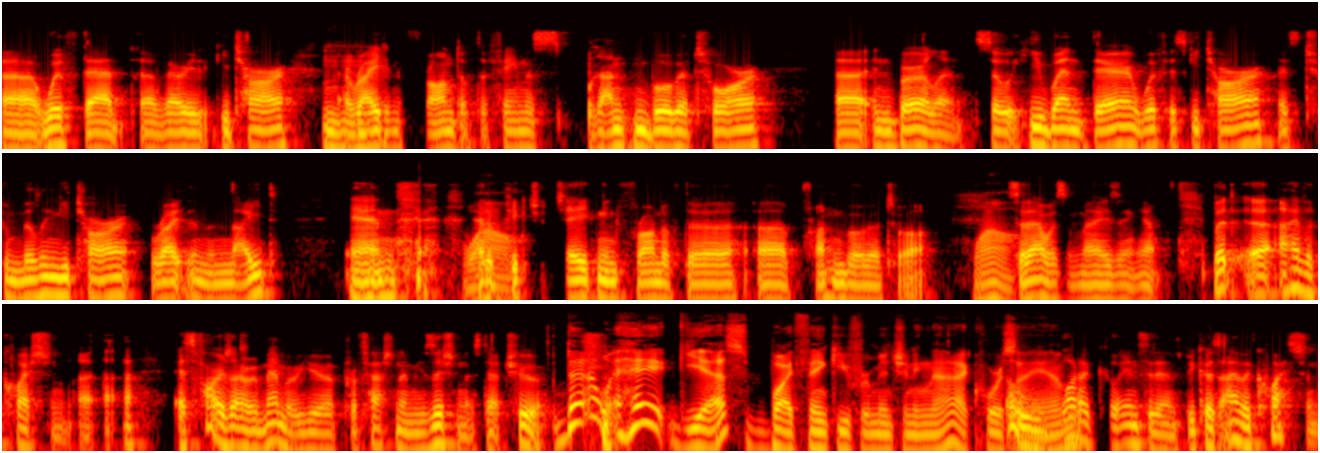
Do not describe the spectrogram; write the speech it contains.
uh, with that uh, very guitar uh, Mhm. right in front of the famous Brandenburger Tor uh, in Berlin. So he went there with his guitar, his two million guitar, right in the night, and had a picture taken in front of the uh, Brandenburger Tor. Wow. So that was amazing. Yeah, but uh, I have a question. Uh, uh, as far as I remember, you're a professional musician. Is that true? That- hey, yes. Why? Thank you for mentioning that. Of course, Oh, I am. What a coincidence! Because I have a question.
